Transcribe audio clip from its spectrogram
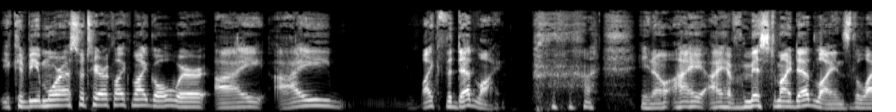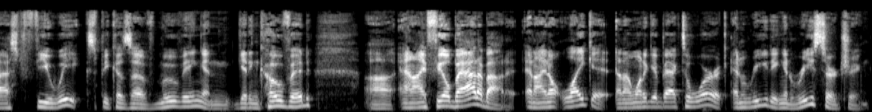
it can be more esoteric, like my goal, where I I like the deadline. you know, I I have missed my deadlines the last few weeks because of moving and getting COVID. Uh, and I feel bad about it and I don't like it and I want to get back to work and reading and researching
